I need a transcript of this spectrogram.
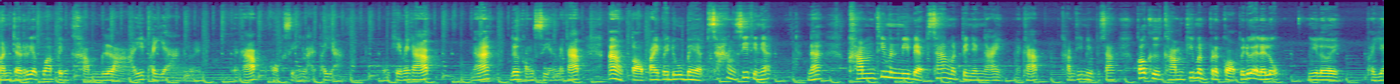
มันจะเรียกว่าเป็นคำหลายพยางค์เลยนะครับออกเสียงหลายพยางค์โอเคไหมครับนะเรื่องของเสียงนะครับอ้าวต่อไปไปดูแบบสร้างซิทีเนี้ยนะคำที่มันมีแบบสร้างมันเป็นยังไง นะครับคำที่มีแบบสร้างก็คือคำที่มันประกอบไปด้วยอะไรลูกนี่เลยพย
